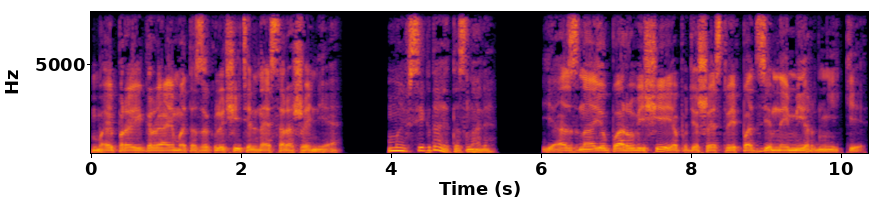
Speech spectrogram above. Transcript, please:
мы проиграем это заключительное сражение. Мы всегда это знали. «Я знаю пару вещей о путешествии в подземный мир, Ники.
